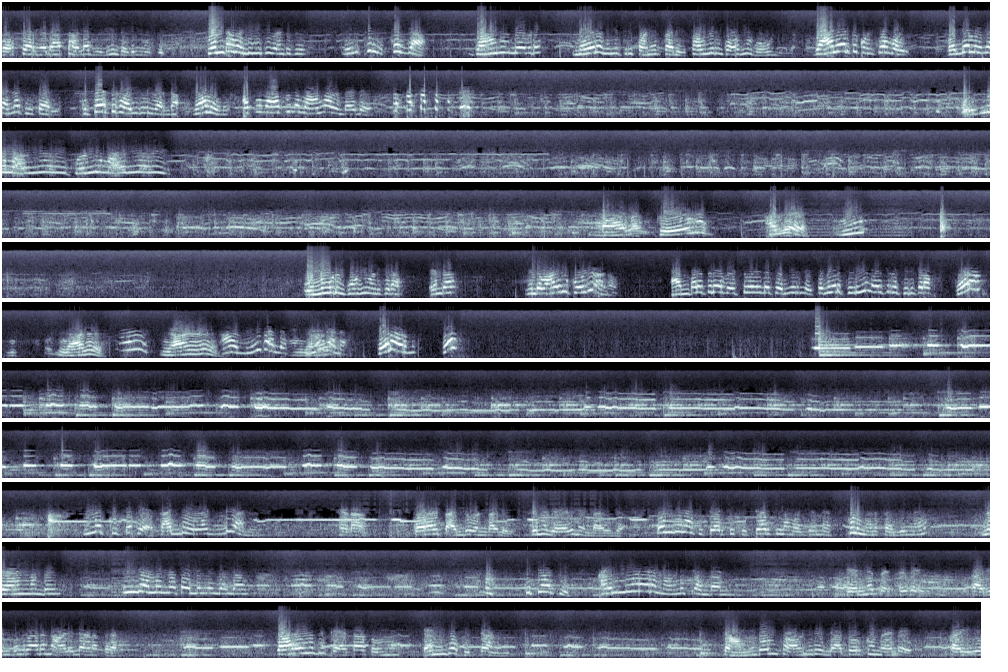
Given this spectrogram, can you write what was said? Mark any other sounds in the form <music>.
പുറത്തിറങ്ങിയത് ആ തല വിളിയും നോക്കി എന്താ വല്യമ്മക്ക് വേണ്ടത്? എനിക്ക് നിൽക്കില്ല ജാനുവിന്റെ എവിടെ നേരെ നീ ഇത്തിരി പണിയെടുത്താലേ സൗന്ദര്യം കുറഞ്ഞു പോകുന്നില്ല. ജാനുവർക്ക് കുളിക്കാൻ പോയി. വല്യമ്മ ഇനി എന്നെ കൂട്ടാറ് കുട്ടികൾക്ക് വൈകിട്ട് വേണ്ട. ഞാൻ പോകുന്നു അപ്പൊ മാസം വാങ്ങാറുണ്ടല്ലേ <laughs> പെണ്ണ് മറിഞ്ഞേറി പെണ്ണ് മറിഞ്ഞേറി. കേറും. അല്ലേ? ഒന്നുകൂടി കൂടി വിളിക്കടാ എന്താ? നിന്റെ വായിൽ കോഴിയാണോ അമ്പലത്തിലെ വെട്ടുവഴിയിലെ ചെന്നിരുന്ന് എത്തനേരെ ചെറിയ നേരത്തിന് ചിരിക്കണം. ഞാനേ? ഞാനേ ഞാൻ? ആ നീ തന്നെ. കുട്ടികൾക്ക് ഞാൻ വല്യമ്മ. എപ്പോഴും ഇങ്ങനെ തല്ലുന്നേ. വേണമുണ്ട് എന്റെ അമ്മ എന്നെ തല്ലുന്നില്ലല്ലോ. കുട്ടികൾക്ക് കരിമ്പൂരാടൻ നാളിക്ക് എന്താണ്? എന്നെ പെട്ടതേ കരിമ്പൂരാടൻ നാളിലാണത്ര. പറയുന്നത് കേട്ടാ തോന്നുന്നു എന്റെ കുറ്റാണ്. ചന്തവും സ്വാതന്ത്ര്യം ഇല്ലാത്തവർക്കും വേണ്ടേ? കഴിയ.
